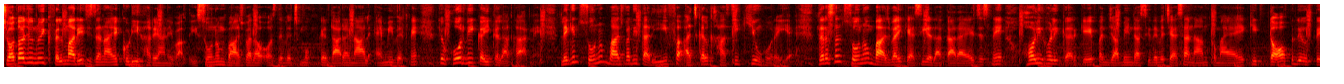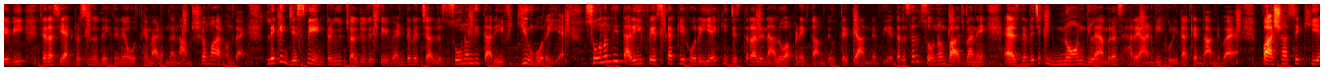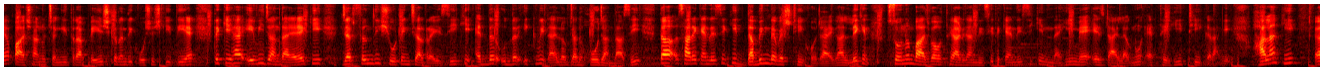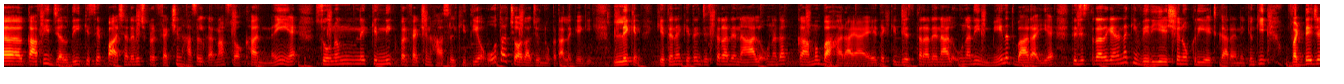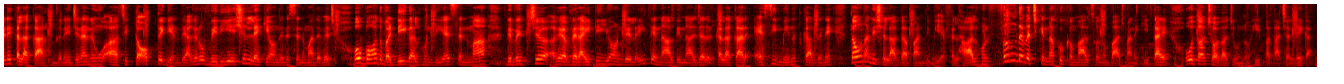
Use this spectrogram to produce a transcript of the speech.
14 ਜੂਨ ਨੂੰ ਇੱਕ ਫਿਲਮ ਆ ਰਹੀ ਹੈ ਜਿਸ ਦਾ ਨਾਂ ਹੈ ਕੁੜੀ ਹਰਿਆਣੇ ਵਾਲ ਦੀ। ਸੋਨਮ ਬਾਜਵਾ ਦਾ ਉਸ ਦੇ ਵਿੱਚ ਮੁੱਖ ਕਿਰਦਾਰਾਂ ਨਾਲ ਐਮੀ ਵਿਰਕ ਨੇ ਤੇ ਹੋਰ ਵੀ ਕਈ ਕਲਾਕਾਰ ਨੇ। ਲੇਕਿਨ ਸੋਨਮ ਬਾਜਵਾ ਦੀ ਤਾਰੀਫ ਅੱਜਕੱਲ ਖਾਸੀ ਕਿਉਂ ਹੋ ਰਹੀ ਹੈ? ਦਰਅਸਲ ਸੋਨਮ ਬਾਜਵਾ ਇੱਕ ਐਸੀ ਅਦਾਕਾਰਾ ਹੈ ਜਿਸ ਨੇ ਹੌਲੀ-ਹੌਲੀ ਕਰਕੇ ਪੰਜਾਬੀ ਇੰਡਸਟਰੀ ਦੇ ਵਿੱਚ ਐਸਾ ਨਾਮ ਕਮਾਇਆ ਹੈ ਕਿ ਟੌਪ ਦੇ ਉੱਤੇ ਵੀ ਜਦ ਅਸੀਂ ਐਕਟ੍ਰੈਸਸ ਨੂੰ ਦੇਖਦੇ ਨੇ, ਉੱਥੇ ਮੈਡਮ ਦਾ ਨਾਮ ਸ਼ਮਾਰ ਹੁੰਦਾ ਹੈ। ਲੇਕਿਨ ਜਿਸ ਵੀ ਇੰਟਰਵਿਊ ਚੱਲ ਜਾਓ, ਜਿਸ ਵੀ ਇਵੈਂਟ ਦੇ ਵਿੱਚ ਚੱਲ ਜਾਓ, ਸੋਨਮ ਦੀ ਤਾਰੀਫ ਕਿਉਂ ਹੋ ਰਹੀ ਹੈ? ਸੋਨਮ ਦੀ ਤਾਰੀਫ ਇਸ ਕਰਕੇ ਹੋ ਰਹੀ ਹੈ ਕਿ ਜਿਸ ਤਰ੍ਹਾਂ ਦੇ ਨਾਲ ਉਹ ਆਪਣੇ ਕੰਮ ਦੇ ਉੱਤੇ ਧਿਆਨ ਦਿੰਦੀ ਹੈ। ਦਰਅਸਲ ਸੋਨਮ ਬਾਜਵਾ ਨੇ ਇਸ ਦੇ ਵਿੱਚ ਇੱਕ ਨੌਨ ਗਲੈਮਰਸ ਹਰਿਆਣਵੀ ਕੁੜੀ ਦਾ ਕਿਰਦਾਰ ਨਿਭਾਇਆ ਭਾਸ਼ਾ ਸਿੱਖੀ ਹੈ ਭਾਸ਼ਾ ਨੂੰ ਚੰਗੀ ਤਰ੍ਹਾਂ ਪੇਸ਼ ਕਰਨ ਦੀ ਕੋਸ਼ਿਸ਼ ਕੀਤੀ ਹੈ ਤੇ ਕਿਹਾ ਇਹ ਵੀ ਜਾਂਦਾ ਹੈ ਕਿ ਜਦ ਫਿਲਮ ਦੀ ਸ਼ੂਟਿੰਗ ਚੱਲ ਰਹੀ ਸੀ ਕਿ ਇੱਧਰ ਉੱਧਰ ਇੱਕ ਵੀ ਡਾਇਲੌਗ ਜਦ ਹੋ ਜਾਂਦਾ ਸੀ, ਤਾਂ ਸਾਰੇ ਕਹਿੰਦੇ ਸੀ ਕਿ ਡਬਿੰਗ ਦੇ ਵਿੱਚ ਠੀਕ ਹੋ ਜਾਏਗਾ। ਲੇਕਿਨ ਸੋਨਮ ਬਾਜਵਾ ਉੱਥੇ ਅੜ ਜਾਂਦੀ ਸੀ ਤੇ ਕਹਿੰਦੀ ਸੀ ਕਿ ਨਹੀਂ, ਮੈਂ ਇਸ ਡਾਇਲੌਗ ਨੂੰ ਇੱਥੇ ਹੀ ਠੀਕ ਕਰਾਂਗੀ। ਹਾਲਾਂਕਿ ਕਾਫੀ ਜਲਦੀ ਕਿਸੇ ਭਾਸ਼ਾ ਦੇ ਵਿੱਚ ਪਰਫੈਕਸ਼ਨ ਹਾਸਲ ਕਰਨਾ ਸੌਖਾ ਨਹੀਂ ਹੈ। ਸੋਨਮ ਨੇ ਕਿੰਨੀ ਪਰਫੈਕਸ਼ਨ ਹਾਸਲ ਕੀਤੀ ਹੈ, ਉਹ ਤਾਂ 14 ਜੂਨ ਨੂੰ ਪਤਾ ਲੱਗੇਗੀ। ਲੇਕਿਨ ਕਿਤੇ ਨਾ ਕਿਤੇ ਜਿਸ ਤਰ੍ਹਾਂ ਦੇ ਨਾਲ ਉਹਨਾਂ ਦਾ ਕੰਮ ਬਾਹਰ ਆਇਆ ਹੈ ਤੇ ਜਿਸ ਤਰ੍ਹਾਂ ਦੇ ਨਾਲ ਉਹਨਾਂ ਦੀ ਮਿਹਨਤ ਬਾਹਰ ਆਈ ਹੈ ਤੇ ਜਿਸ ਤਰ੍ਹਾਂ ਦਾ ਕਹਿੰਦੇ ਨਾ ਕਿ ਵੇਰੀਏਸ਼ਨ ਉਹ ਕ੍ਰੀਏਟ ਕਰ ਰਹੇ ਨੇ ਕਿਉਂਕਿ ਵੱਡੇ ਜਿਹੜੇ ਕਲਾਕਾਰ ਹੁੰਦੇ ਨੇ ਜਿਨ੍ਹਾਂ ਨੂੰ ਅਸੀਂ ਟੌਪ ਤੇ ਗਿਣਦੇ ਹਾਂ, ਅਗਰ ਉਹ ਵੇਰੀਏਸ਼ਨ ਲੈ ਕੇ ਆਉਂਦੇ ਨੇ ਸਿਨੇਮਾ ਦੇ ਵਿੱਚ ਉਹ ਬਹੁਤ ਵੱਡੀ ਗੱਲ ਹੁੰਦੀ ਹੈ। ਸਿਨੇਮਾ ਦੇ ਵਿੱਚ ਵੈਰਾਈਟੀ ਲਿਆਉਣ ਦੇ ਲਈ ਤੇ ਨਾਲ ਦੀ ਨਾਲ ਜਦ ਕਲਾਕਾਰ ਐਸੀ ਮਿਹਨਤ ਕਰਦੇ ਨੇ ਤਾਂ ਉਹਨਾਂ ਦੀ ਸ਼ਲਾਘਾ ਬਣਦੀ ਵੀ ਹੈ ਫਿਲਹਾਲ। ਹੁਣ ਫਿਲਮ ਦੇ ਵਿੱਚ ਕਿੰਨਾ ਕੁ ਕਮਾਲ ਸੋਨਮ ਬਾਜਵਾ ਨੇ ਕੀਤਾ ਹੈ ਉਹ ਤਾਂ 14 ਜੂਨ ਨੂੰ ਹੀ ਪਤਾ ਚੱਲੇਗਾ।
